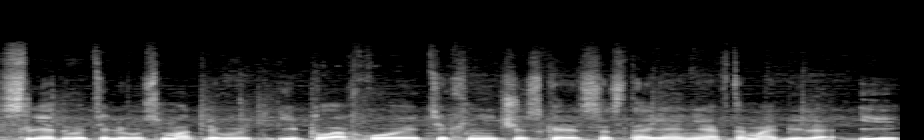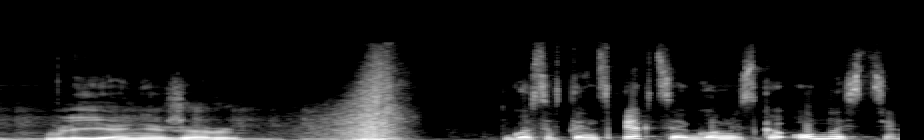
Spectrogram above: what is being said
следователи усматривают и плохое техническое состояние автомобиля, и влияние жары. Госавтоинспекция Гомельской области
